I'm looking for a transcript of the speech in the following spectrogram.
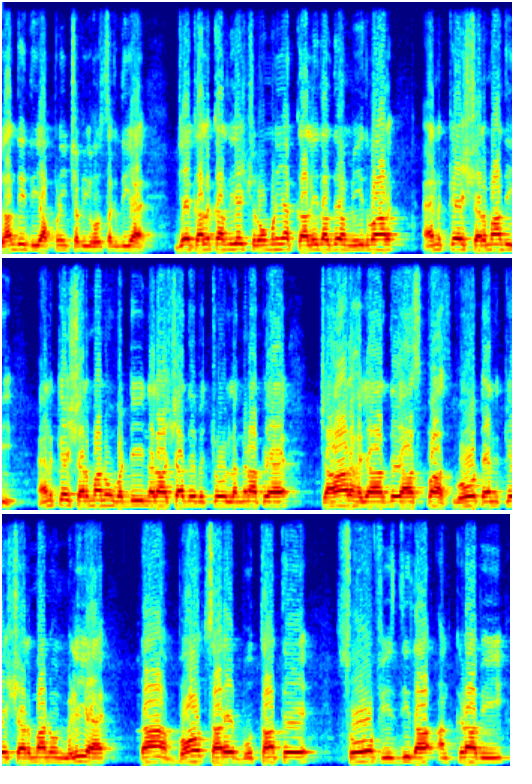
ਗਾਂਧੀ ਦੀ ਆਪਣੀ ਛਵੀ ਹੋ ਸਕਦੀ ਹੈ। ਜੇ ਗੱਲ ਕਰ ਲਈਏ ਸ਼੍ਰੋਮਣੀ ਅਕਾਲੀ ਦਲ ਦੇ ਉਮੀਦਵਾਰ ਐਨ ਕੇ ਸ਼ਰਮਾ ਦੀ, ਐਨ ਕੇ ਸ਼ਰਮਾ ਨੂੰ ਵੱਡੀ ਨਿਰਾਸ਼ਾ ਦੇ ਵਿੱਚੋਂ ਲੰਘਣਾ ਪਿਆ ਹੈ। 4000 ਦੇ ਆਸ-ਪਾਸ ਵੋਟ ਐਨ ਕੇ ਸ਼ਰਮਾ ਨੂੰ ਮਿਲੀ ਹੈ, ਤਾਂ ਬਹੁਤ ਸਾਰੇ ਬੂਥਾਂ ਤੇ 100% ਦਾ ਅੰਕੜਾ ਵੀ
